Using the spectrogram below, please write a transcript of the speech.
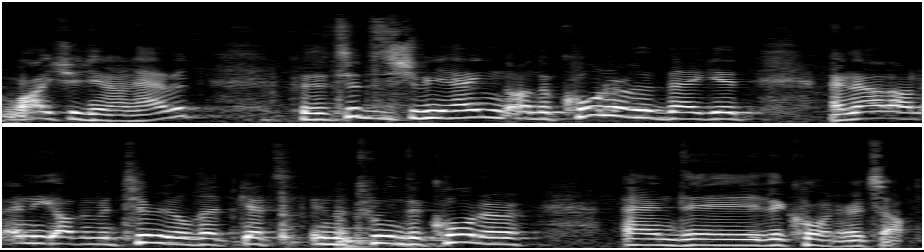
Why should you not have it? Because the tzitzis should be hanging on the corner of the beged and not on any other material that gets in between the corner and the, the corner itself.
